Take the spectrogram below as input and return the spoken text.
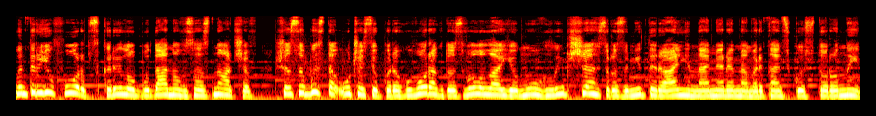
В інтерв'ю Форбс Кирило Буданов зазначив, що особиста участь у переговорах дозволила йому глибше зрозуміти реальні наміри на американської сторони,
